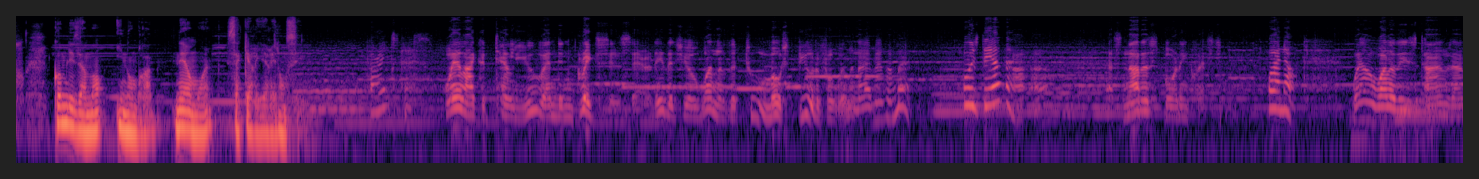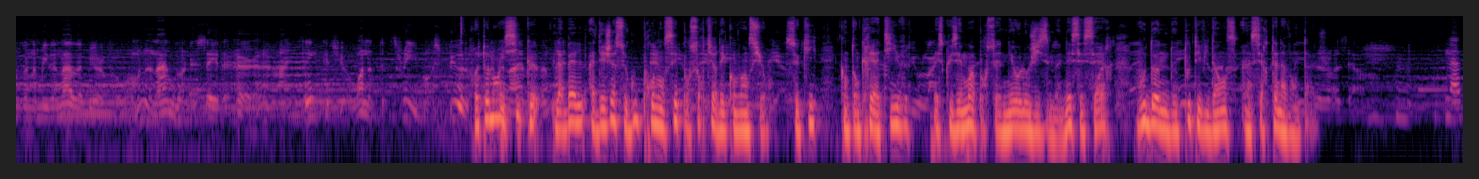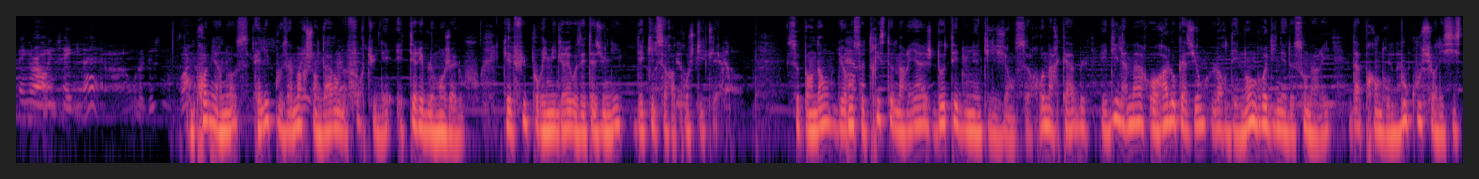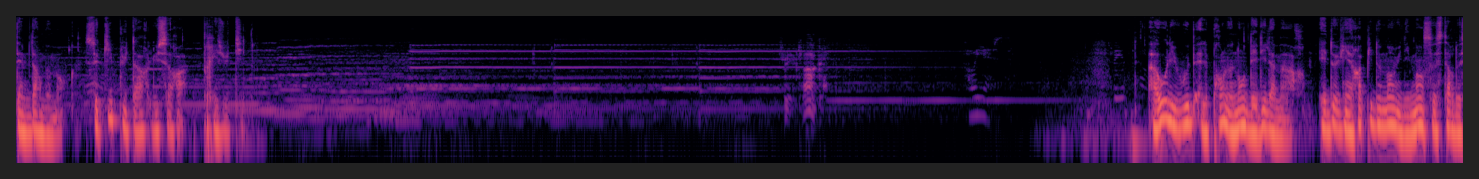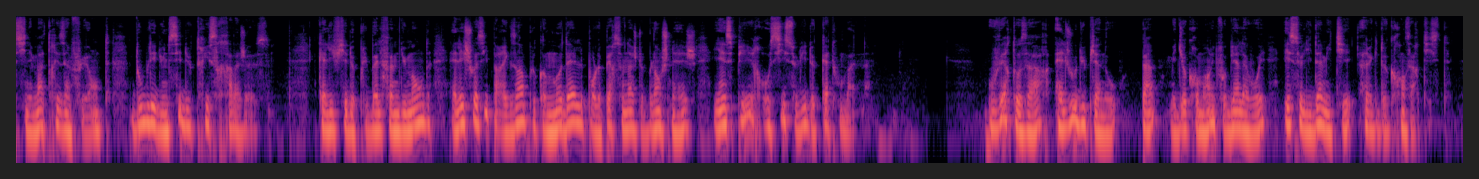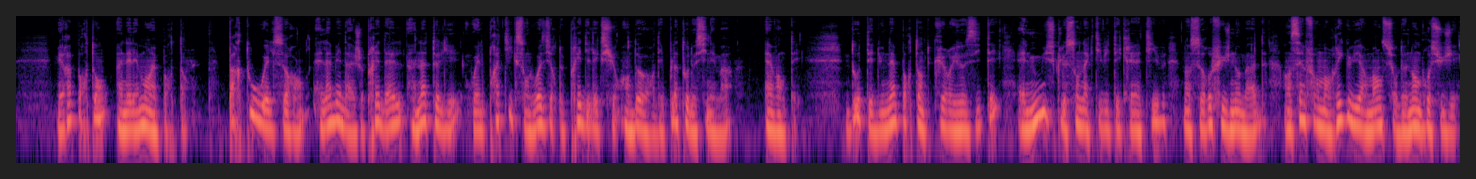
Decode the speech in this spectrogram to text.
comme les amants innombrables. Néanmoins, sa carrière est lancée. Well, I could tell you, and in great sincerity, that you're one of the two most beautiful women I've ever met. Who's the other? Uh-huh. That's not a sporting question. Why not? Well, one of these times I'm going to meet another beautiful Retenons ici que la belle a déjà ce goût prononcé pour sortir des conventions, ce qui, quand on créative, excusez-moi pour ce néologisme nécessaire, vous donne de toute évidence un certain avantage. En première noce, elle épouse un marchand d'armes fortuné et terriblement jaloux, qu'elle fut pour immigrer aux États-Unis dès qu'il se rapproche d'Hitler. Cependant, durant ce triste mariage doté d'une intelligence remarquable, Eddie Lamar aura l'occasion, lors des nombreux dîners de son mari, d'apprendre beaucoup sur les systèmes d'armement, ce qui plus tard lui sera très utile. À Hollywood, elle prend le nom d'Eddie Lamar et devient rapidement une immense star de cinéma très influente, doublée d'une séductrice ravageuse. Qualifiée de plus belle femme du monde, elle est choisie par exemple comme modèle pour le personnage de Blanche-Neige et inspire aussi celui de Catwoman. Ouverte aux arts, elle joue du piano, peint, médiocrement il faut bien l'avouer, et se lie d'amitié avec de grands artistes. Mais rapportons un élément important. Partout où elle se rend, elle aménage près d'elle un atelier où elle pratique son loisir de prédilection en dehors des plateaux de cinéma, inventés. Dotée d'une importante curiosité, elle muscle son activité créative dans ce refuge nomade en s'informant régulièrement sur de nombreux sujets.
